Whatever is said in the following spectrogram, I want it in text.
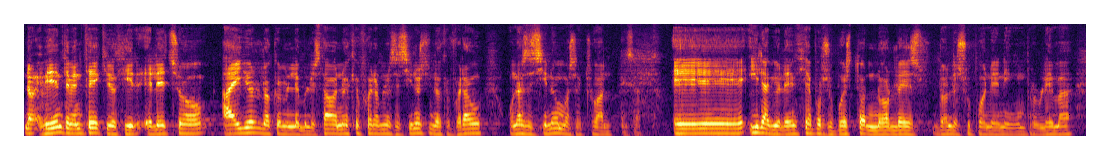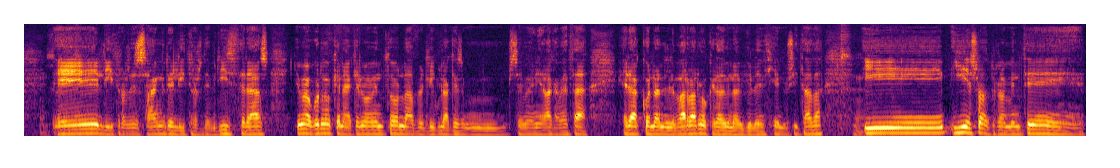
No, evidentemente, quiero decir, el hecho... A ellos lo que le molestaba no es que fuera un asesino, sino que fuera un, un asesino homosexual. Exacto. Eh, y la violencia, por supuesto, no les, no les supone ningún problema. Eh, litros de sangre, litros de vísceras. Yo me acuerdo que en aquel momento la película que se se me venía a la cabeza era Conan el Bárbaro, que era de una violencia inusitada. Y, y eso, naturalmente...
